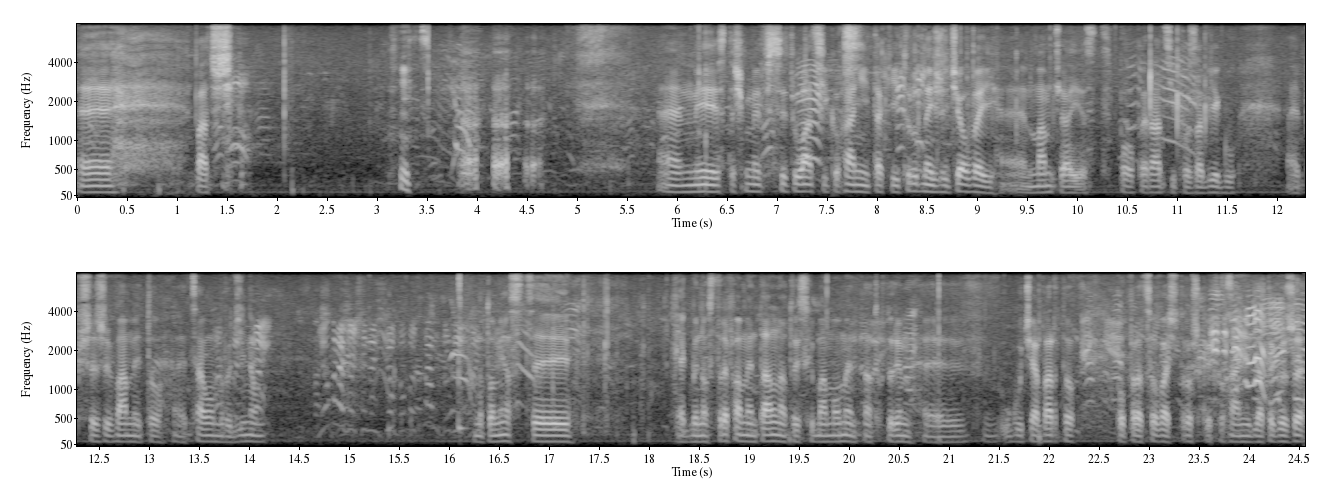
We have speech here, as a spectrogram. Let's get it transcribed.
e, patrzcie, nic. E, My jesteśmy w sytuacji, kochani, takiej trudnej życiowej. E, Mamcia jest po operacji, po zabiegu. E, Przeżywamy to całą rodziną. Natomiast jakby no strefa mentalna to jest chyba moment, nad którym u Gucia warto popracować troszkę, kochani, dlatego że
